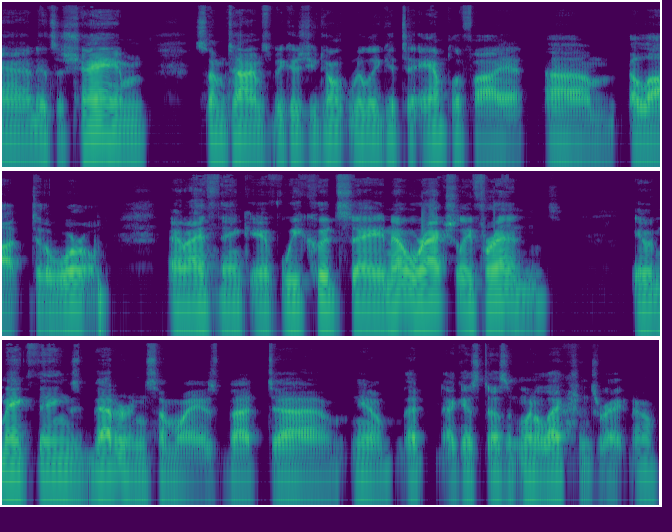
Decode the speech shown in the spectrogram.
and it's a shame sometimes because you don't really get to amplify it um, a lot to the world. And I think if we could say, no, we're actually friends, it would make things better in some ways. But uh, you know, that I guess doesn't win elections right now.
